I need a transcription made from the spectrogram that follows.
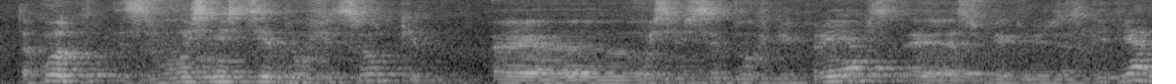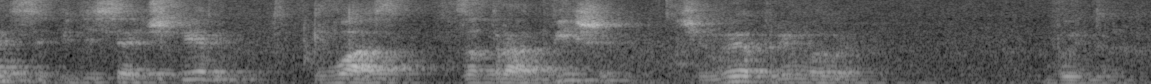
Так от, з 82%, е, 82 підприємств, суб'єктів юридичної діяльності, 54 у вас затрат більше, чим ви отримали витрат.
